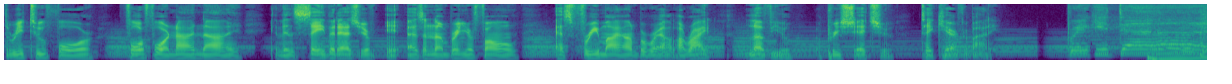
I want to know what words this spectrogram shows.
324 4499 and then save it as your as a number in your phone as free Myon Burrell. All right? Love you. Appreciate you. Take care, everybody. Break it down.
